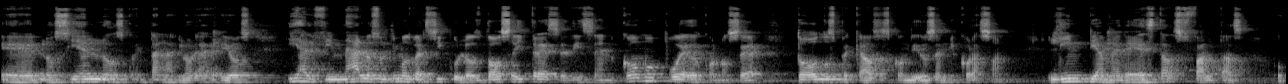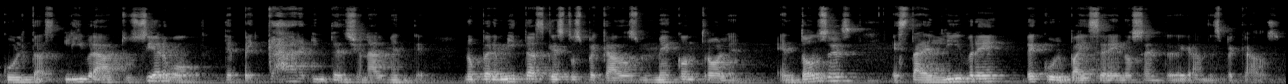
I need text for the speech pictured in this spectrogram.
eh, los cielos cuentan la gloria de Dios. Y al final, los últimos versículos 12 y 13 dicen, ¿cómo puedo conocer todos los pecados escondidos en mi corazón? Límpiame de estas faltas ocultas, libra a tu siervo de pecar intencionalmente no permitas que estos pecados me controlen. Entonces estaré libre de culpa y seré inocente de grandes pecados.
